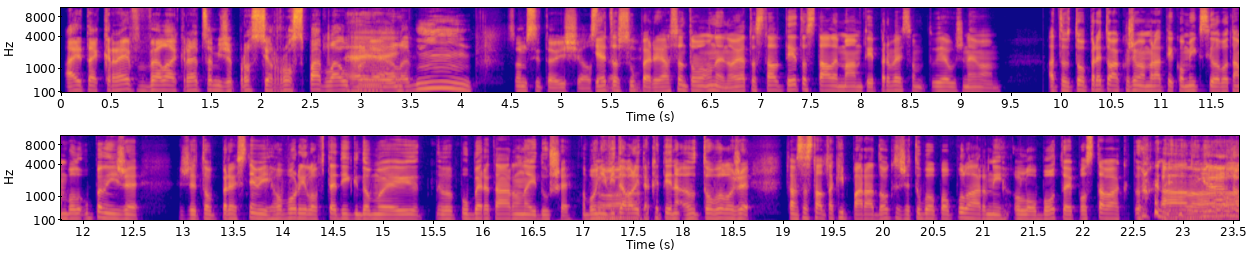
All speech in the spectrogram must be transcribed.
aj tá krev veľakrát sa mi, že proste rozpadla úplne, hej. ale mm, som si to išiel. Je to super, ja som to, one, no ja to stále, tieto stále mám, tie prvé som, tu ja už nemám. A to, to preto akože mám rád tie komiksy, lebo tam bol úplný, že, že to presne mi hovorilo vtedy do mojej e, pubertárnej duše. Lebo oni No. vydávali také tie, to bolo, že tam sa stal taký paradox, že tu bol populárny Lobo, to je postava, ktorá Áno, áno,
